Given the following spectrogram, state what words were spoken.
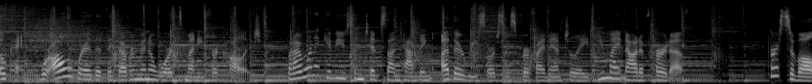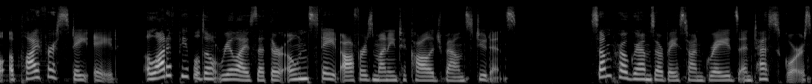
Okay, we're all aware that the government awards money for college, but I want to give you some tips on tapping other resources for financial aid you might not have heard of. First of all, apply for state aid. A lot of people don't realize that their own state offers money to college bound students. Some programs are based on grades and test scores,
